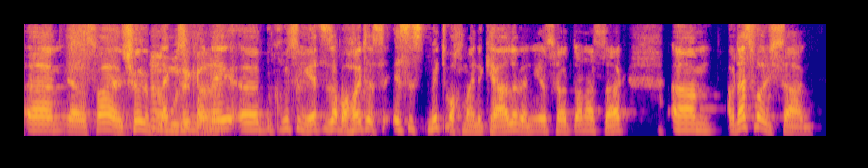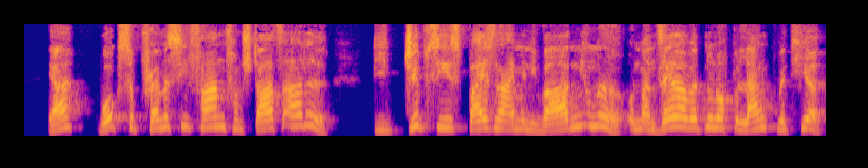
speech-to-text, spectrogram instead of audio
ähm, ja, das war eine schöne Ja, Black Musiker. Monday äh, Begrüßung. Jetzt ist aber heute, ist, ist es Mittwoch, meine Kerle, wenn ihr es hört, Donnerstag. Ähm, aber das wollte ich sagen. Ja, Woke Supremacy fahren vom Staatsadel. Die Gypsies beißen einem in die Waden, Junge. Und man selber wird nur noch belangt mit hier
